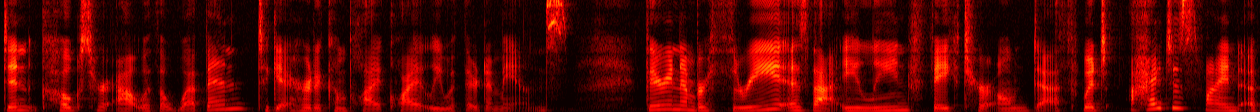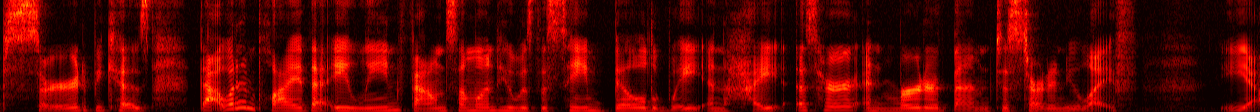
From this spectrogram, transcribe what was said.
didn't coax her out with a weapon to get her to comply quietly with their demands. Theory number three is that Aileen faked her own death, which I just find absurd because that would imply that Aileen found someone who was the same build, weight, and height as her and murdered them to start a new life. Yeah,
